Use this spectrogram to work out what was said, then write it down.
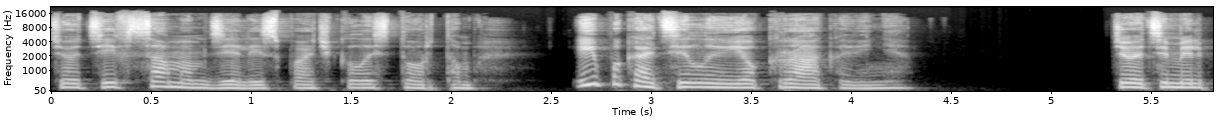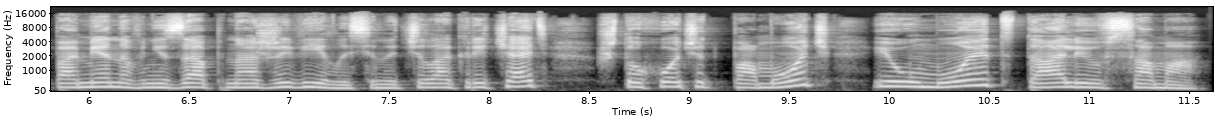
Тетя и в самом деле испачкалась тортом и покатила ее к раковине. Тетя Мельпомена внезапно оживилась и начала кричать, что хочет помочь и умоет талию сама.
